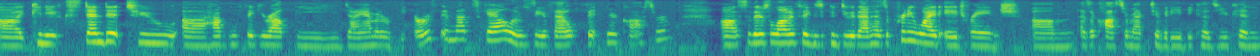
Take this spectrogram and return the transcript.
Uh, can you extend it to uh, have them figure out the diameter of the Earth in that scale and see if that'll fit in your classroom? Uh, so there's a lot of things you can do that has a pretty wide age range um, as a classroom activity because you can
